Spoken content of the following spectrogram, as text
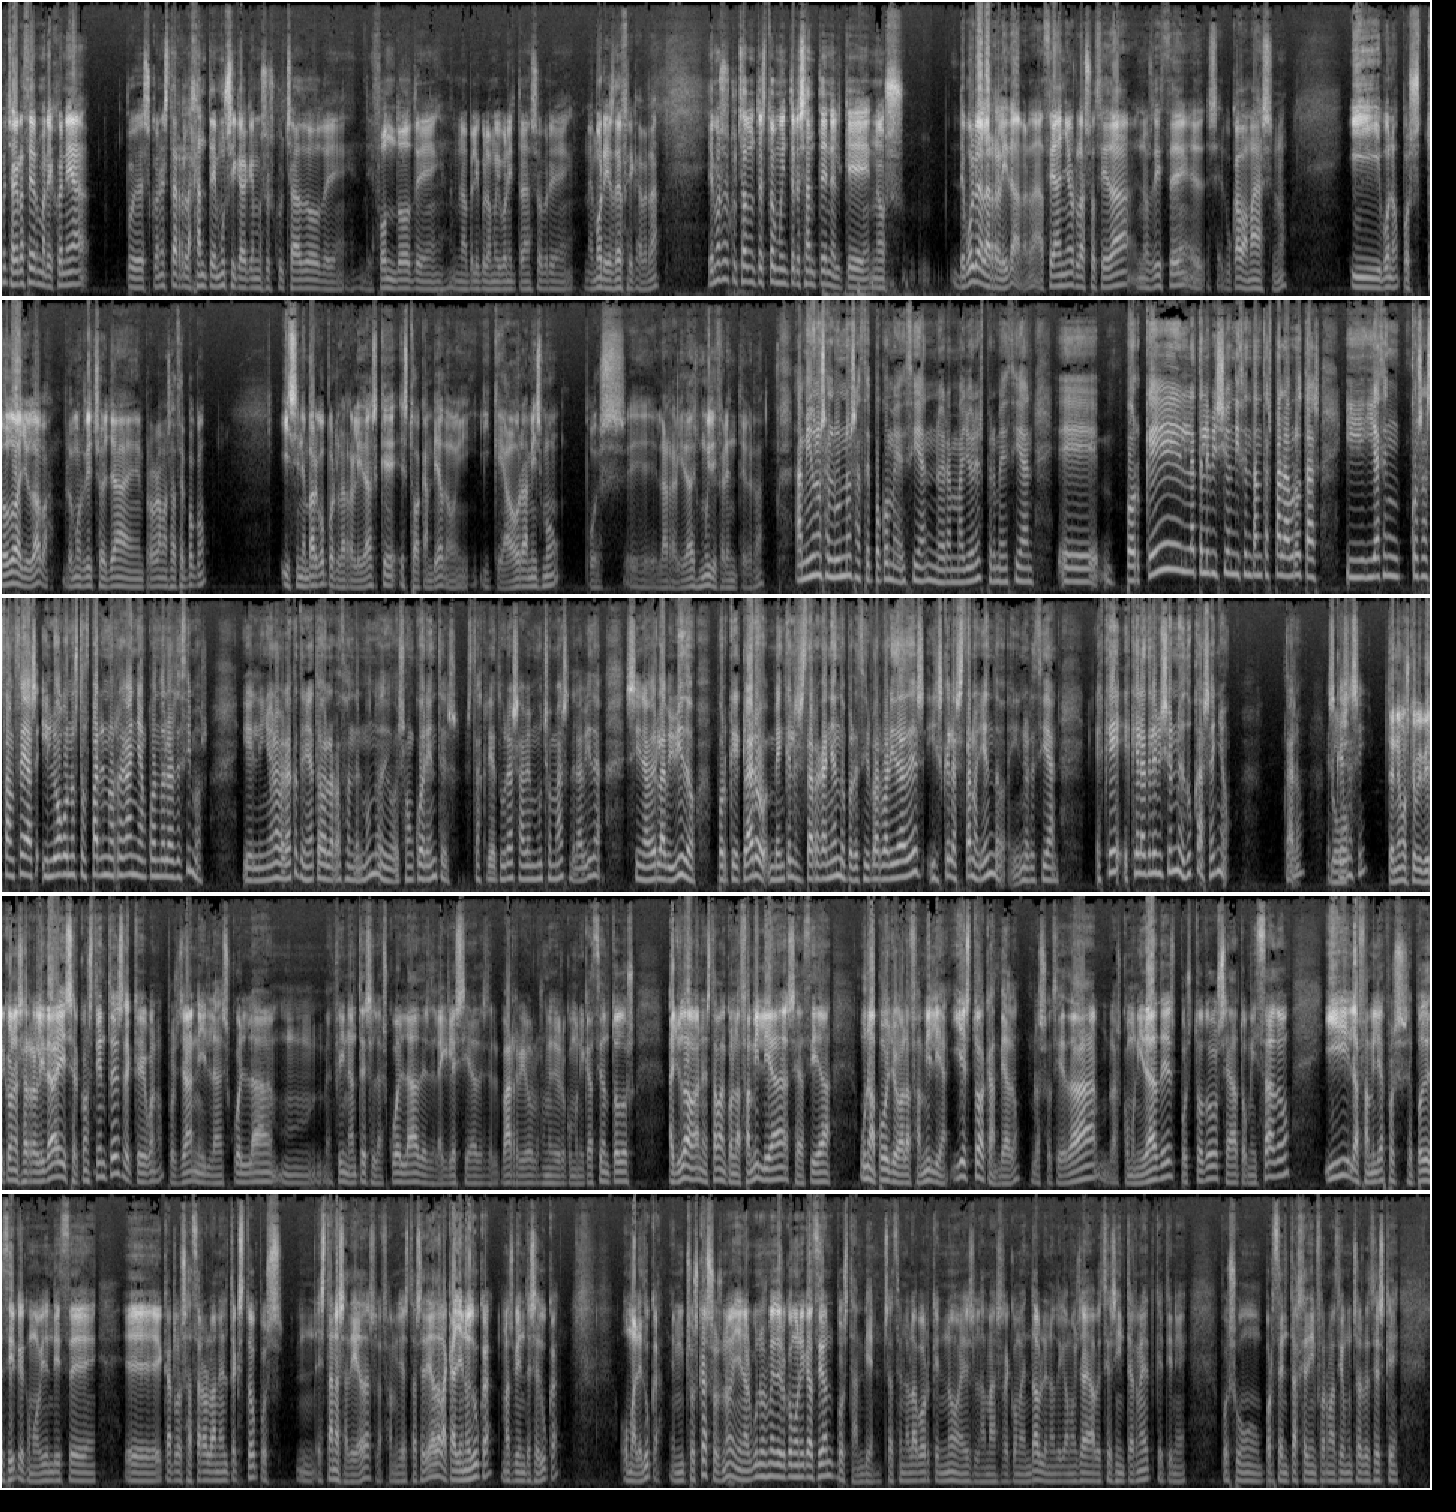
Muchas gracias, María Eugenia. Pues con esta relajante música que hemos escuchado de, de, fondo de una película muy bonita sobre memorias de África, ¿verdad? Hemos escuchado un texto muy interesante en el que nos devuelve a la realidad, ¿verdad? Hace años la sociedad nos dice eh, se educaba más, ¿no? Y bueno, pues todo ayudaba. Lo hemos dicho ya en programas hace poco. Y sin embargo, pues la realidad es que esto ha cambiado y que ahora mismo pues eh, la realidad es muy diferente, ¿verdad? A mí unos alumnos hace poco me decían, no eran mayores, pero me decían, eh, ¿por qué en la televisión dicen tantas palabrotas y, hacen cosas tan feas y luego nuestros padres nos regañan cuando las decimos? Y el niño la verdad que tenía toda la razón del mundo, digo, son coherentes, estas criaturas saben mucho más de la vida sin haberla vivido, porque claro, ven que les está regañando por decir barbaridades y es que las están oyendo y nos decían, es que, es que la televisión no educa, señor. Claro, es que es así tenemos que vivir con esa realidad y ser conscientes de que, bueno, pues ya ni la escuela, mm, en fin, antes la escuela, desde la iglesia, desde el barrio, los medios de comunicación, todos ayudaban, estaban con la familia, se hacía un apoyo a la familia y esto ha cambiado. La sociedad, las comunidades, pues todo se ha atomizado y las familias, pues se puede decir que, como bien dice eh, Carlos Azarola en el texto, pues mm, están asediadas. La familia está asediada, la calle no educa, más bien deseduca o maleduca en muchos casos, ¿no? Y en algunos medios de comunicación, pues también se hace una labor que no es la más recomendable, no digamos ya a veces Internet, que tiene pues un porcentaje de información muchas veces que,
